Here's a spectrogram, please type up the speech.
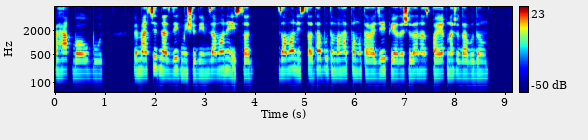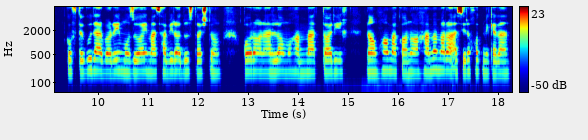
و حق با او بود. به مسجد نزدیک می شدیم زمان ایستاد زمان ایستاده بود و حتی متوجه پیاده شدن از قایق نشده بودم. گفتگو درباره موضوعهای مذهبی را دوست داشتم. قرآن الله محمد تاریخ نامها مکانها همه مرا اسیر خود می‌کردند.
